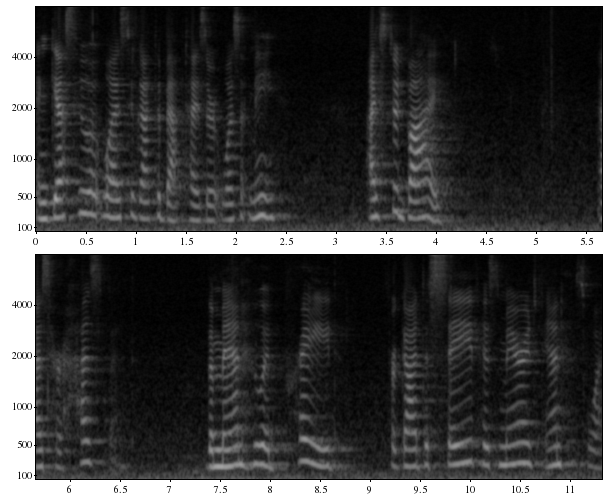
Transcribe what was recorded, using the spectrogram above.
And guess who it was who got to baptize her? It wasn't me. I stood by as her husband, the man who had prayed for God to save his marriage and his wife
